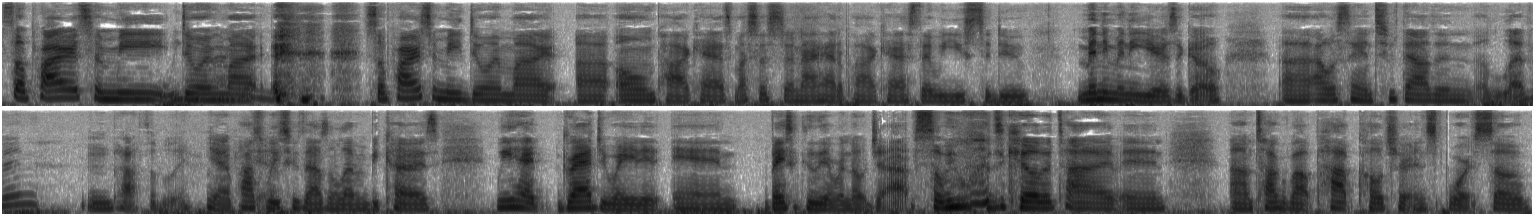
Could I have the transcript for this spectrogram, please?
so prior to me Weak doing my, so prior to me doing my uh, own podcast, my sister and I had a podcast that we used to do many, many years ago. Uh, I was saying 2011. Mm, possibly. Yeah, possibly Yeah. 2011 because we had graduated and basically there were no jobs. So we wanted to kill the time and um, talk about pop culture and sports. So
